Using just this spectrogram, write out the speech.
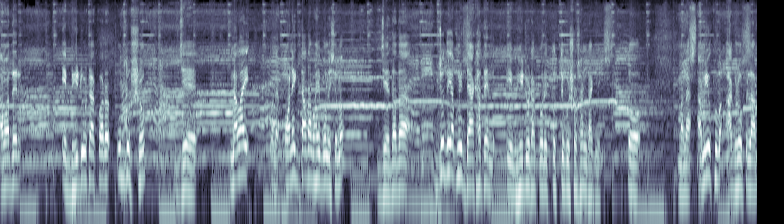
আমাদের এই ভিডিওটা করার উদ্দেশ্য যে মেলায় মানে অনেক দাদা ভাই বলেছিল যে, দাদা, যদি আপনি দেখাতেন এই ভিডিওটা করে তত্ত্বপুর শ্মশানটাকে। তো মানে আমিও খুব আগ্রহ পেলাম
